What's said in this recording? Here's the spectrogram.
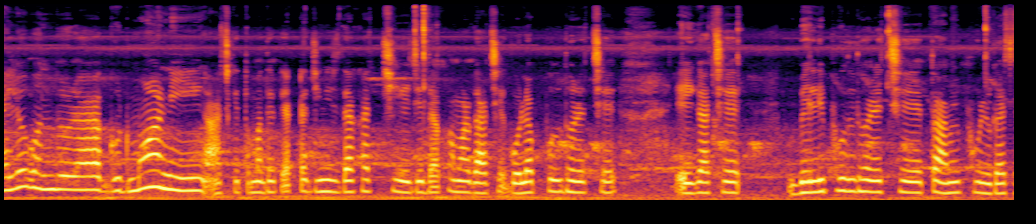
হ্যালো বন্ধুরা, গুড মর্নিং। আজকে তোমাদেরকে একটা জিনিস দেখাচ্ছি। এই যে দেখো আমার গাছে গোলাপ ফুল ধরেছে, এই গাছে বেলি ফুল ধরেছে, তো আমি ফুল গাছ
